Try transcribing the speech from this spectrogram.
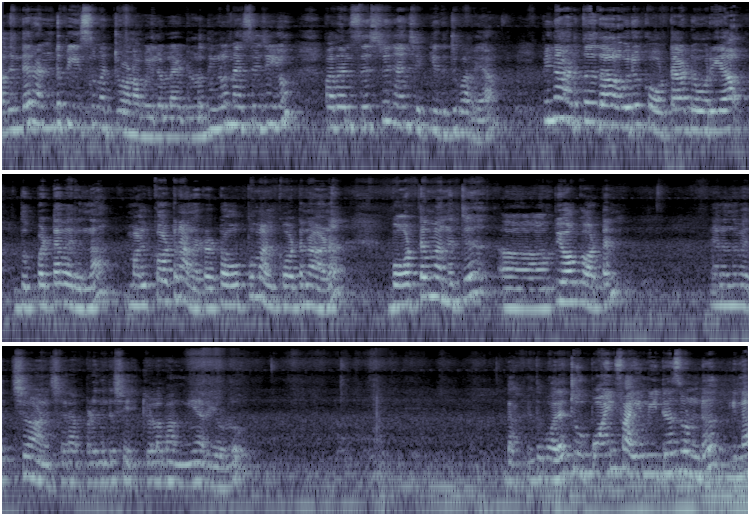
അതിന്റെ രണ്ട് പീസ് മറ്റുമാണ് അവൈലബിൾ ആയിട്ടുള്ളത്. നിങ്ങൾ മെസ്സേജ് ചെയ്യൂ. അപ്പൊ അതനുസരിച്ച് ഞാൻ ചെക്ക് ചെയ്തിട്ട് പറയാം. പിന്നെ അടുത്തത് ഇതാ ഒരു കോട്ട ഡോറിയ ദുപ്പട്ട വരുന്ന മൾക്കോട്ടൺ ആണ് കേട്ടോ ടോപ്പ് മൾക്കോട്ടൺ ആണ്. ബോട്ടം വന്നിട്ട് പ്യോർ കോട്ടൺ ഞാനൊന്ന് വെച്ച് കാണിച്ചു തരാം. അപ്പോഴതിന്റെ ശരിക്കുള്ള ഭംഗി അറിയുള്ളൂ. ഇതുപോലെ ടു പോയിന്റ് ഫൈവ് മീറ്റേഴ്സ് ഉണ്ട്. പിന്നെ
